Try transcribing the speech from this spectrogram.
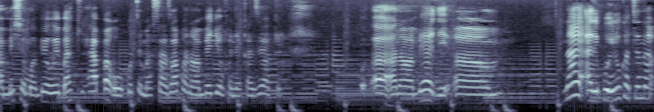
ameshamwambia we baki hapa uokote masazo hapa anawaambiaje wafanyakazi wake? Uh, anawambiaje um, naye alipoinuka tena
